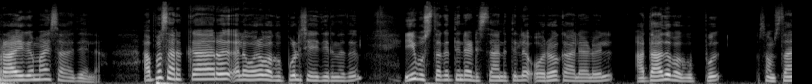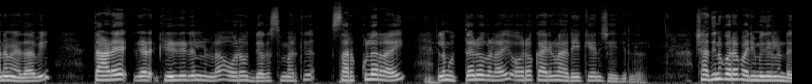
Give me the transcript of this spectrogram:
പ്രായോഗികമായ സാധ്യതയല്ല. അപ്പോൾ സർക്കാർ അല്ല ഓരോ വകുപ്പുകൾ ചെയ്തിരുന്നത് ഈ പുസ്തകത്തിന്റെ അടിസ്ഥാനത്തിൽ ഓരോ കാലയളവിൽ അതാത് വകുപ്പ് സംസ്ഥാന മേധാവി താഴെ കീഴിലുള്ള ഓരോ ഉദ്യോഗസ്ഥന്മാർക്ക് സർക്കുലറായി അല്ലെങ്കിൽ ഉത്തരവുകളായി ഓരോ കാര്യങ്ങൾ അറിയിക്കുകയാണ് ചെയ്തിരുന്നത്. പക്ഷെ അതിന് കുറേ പരിമിതികളുണ്ട്.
